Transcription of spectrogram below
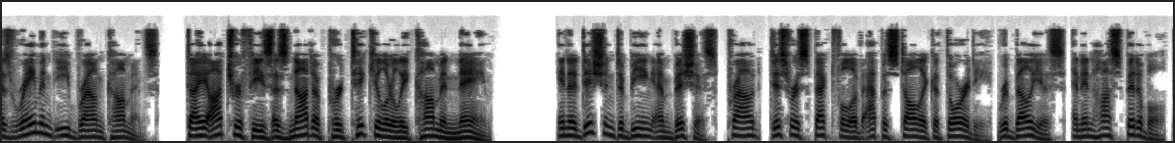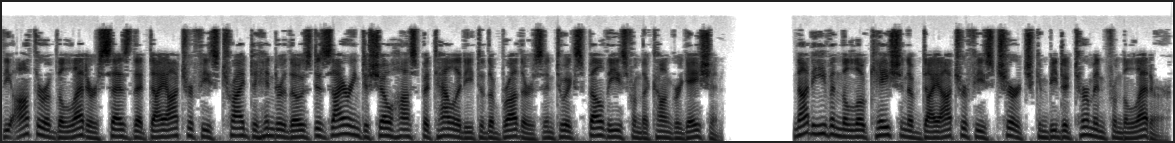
As Raymond E. Brown comments, Diotrephes is not a particularly common name. In addition to being ambitious, proud, disrespectful of apostolic authority, rebellious, and inhospitable, the author of the letter says that Diotrephes tried to hinder those desiring to show hospitality to the brothers and to expel these from the congregation. Not even the location of Diotrephes' church can be determined from the letter.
